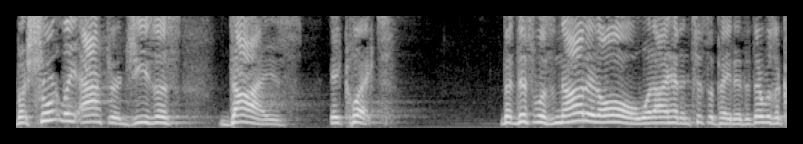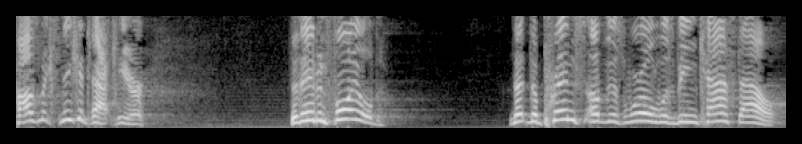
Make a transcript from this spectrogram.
But shortly after Jesus dies, it clicked. That this was not at all what I had anticipated, that there was a cosmic sneak attack here. That they had been foiled. That the prince of this world was being cast out.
